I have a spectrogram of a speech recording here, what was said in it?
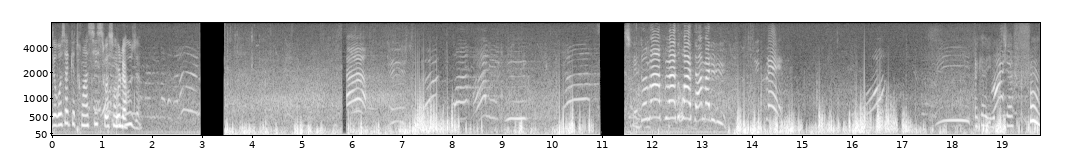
07 86 72. Ah, une, deux, trois, allez, une. Les deux mains un peu à droite, hein, Malulu. Super. Oh. Oui, Regarde, il est parti à fond.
